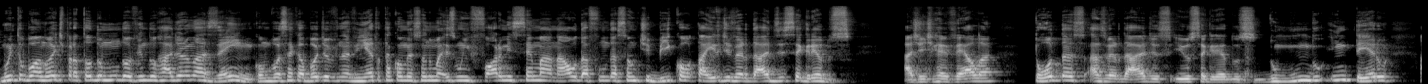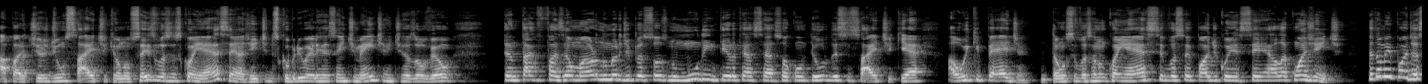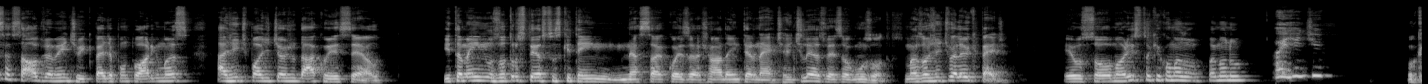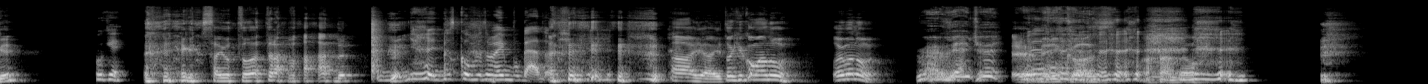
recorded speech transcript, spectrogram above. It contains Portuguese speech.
Muito boa noite para todo mundo ouvindo o Rádio Armazém. Como você acabou de ouvir na vinheta, tá começando mais um informe semanal da Fundação Tibico Altair de Verdades e Segredos. A gente revela todas as verdades e os segredos do mundo inteiro a partir de um site que eu não sei se vocês conhecem, a gente descobriu ele recentemente, a gente resolveu tentar fazer o maior número de pessoas no mundo inteiro ter acesso ao conteúdo desse site, que é a Wikipédia. Então, se você não conhece, você pode conhecer ela com a gente. Você também pode acessar, obviamente, wikipedia.org, mas a gente pode te ajudar a conhecer ela. E também os outros textos que tem nessa coisa chamada internet. A gente lê às vezes alguns outros. Mas hoje a gente vai ler a Wikipédia. Eu sou o Maurício, tô aqui com a Manu. Oi, Manu. Oi, gente. O quê? O quê? Saiu toda travada. Desculpa, eu tô meio bugado. ai, ai. Tô aqui com a Manu. Oi, Manu. Gente. É. Ah, não.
